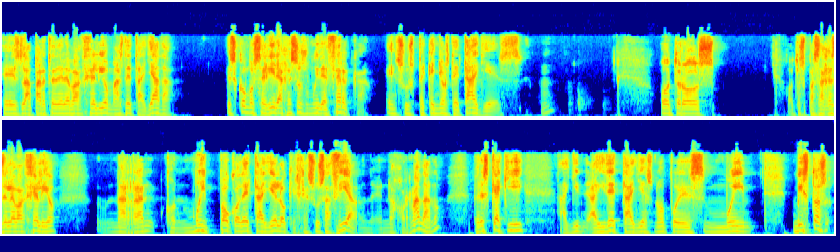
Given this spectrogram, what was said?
es la parte del Evangelio más detallada. Es como seguir a Jesús muy de cerca, en sus pequeños detalles. Otros, otros pasajes del Evangelio narran con muy poco detalle lo que Jesús hacía en una jornada, ¿no? Pero es que aquí, hay detalles, ¿no? Pues muy vistos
